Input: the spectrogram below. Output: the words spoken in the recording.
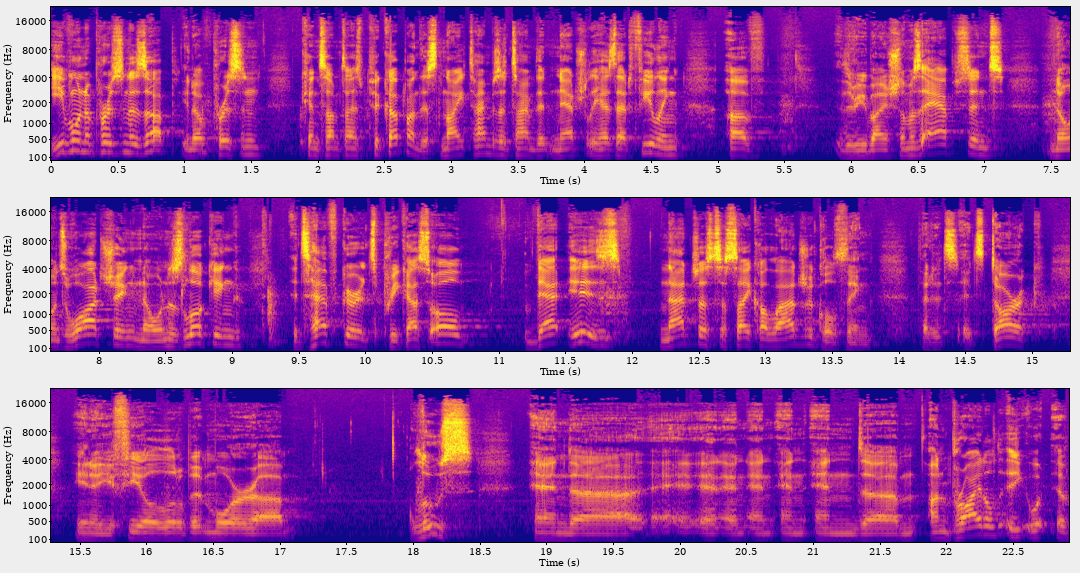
Even when a person is up, you know, a person can sometimes pick up on this. Nighttime is a time that naturally has that feeling of the Rebbe Shalom is absent, no one's watching, no one is looking, it's Hefker, it's Prikasol. That is not just a psychological thing, that it's, it's dark, you know, you feel a little bit more uh, loose and, uh, and, and, and, and um, unbridled. Uh,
